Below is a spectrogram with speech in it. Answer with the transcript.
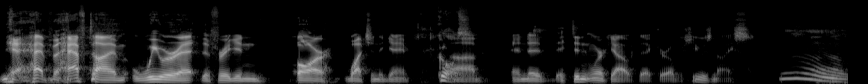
yeah, half, halftime we were at the friggin' bar watching the game, of course. um, and it, it didn't work out with that girl, but she was nice. Oh,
